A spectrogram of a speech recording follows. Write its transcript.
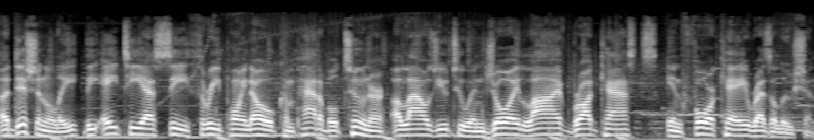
Additionally, the ATSC 3.0 compatible tuner allows you to enjoy live broadcasts in 4K resolution,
